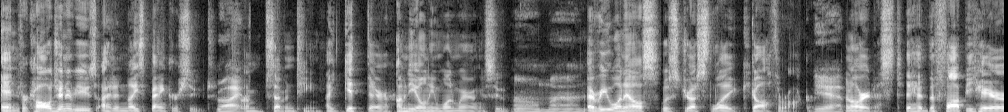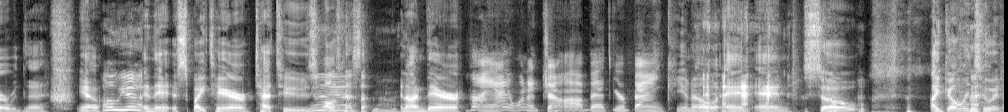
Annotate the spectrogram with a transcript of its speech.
and for college interviews, I had a nice banker suit. right. I'm 17. I get there, I'm the only one wearing a suit. oh, man. Everyone else was dressed like goth rocker, Yeah. an artist. They had the floppy hair with the, you know, Oh, yeah. and they had spiked hair, tattoos, all this kind of stuff. Yeah. And I'm there. Hi, I want a job at your bank, you know, and and so I go into it,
